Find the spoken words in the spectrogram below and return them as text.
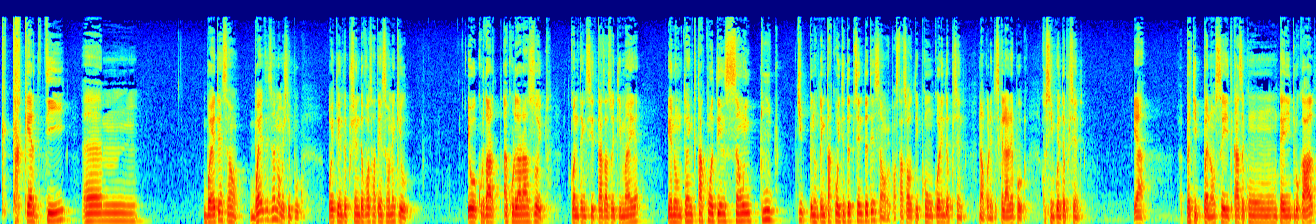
que requer de ti. Hum, boa atenção. Boa atenção não, mas tipo, 80% da vossa atenção naquilo. Eu acordar, acordar às 8, quando tenho que sair de casa às 8 e meia, eu não tenho que estar com atenção em tudo. Tipo, eu não tenho que estar com 80% de atenção. Eu posso estar só tipo com 40%. Não, 40% se calhar é pouco. Com 50%. Yeah. Para, tipo, para não sair de casa com um tênis trocado,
